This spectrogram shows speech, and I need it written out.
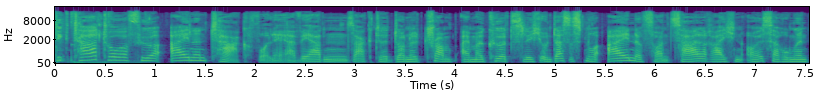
Diktator für einen Tag wolle er werden, sagte Donald Trump einmal kürzlich, und das ist nur eine von zahlreichen Äußerungen,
